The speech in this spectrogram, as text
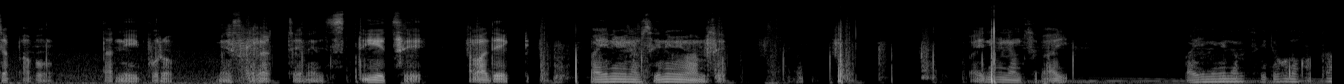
যা পাবো। তা নেই, পুরো ম্যাচ খেলার চ্যালেঞ্জ দিয়েছে আমাদের একটি ভাই নেমে নামছে। নেমে নামছে ভাই। নেমে ভাই ভাই নেমে নামছে, এটা কোনো কথা?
